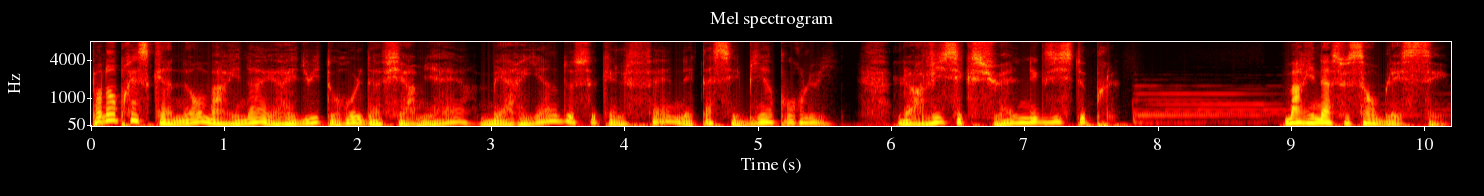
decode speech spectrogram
Pendant presque un an, Marina est réduite au rôle d'infirmière, mais rien de ce qu'elle fait n'est assez bien pour lui. Leur vie sexuelle n'existe plus. Marina se sent blessée.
